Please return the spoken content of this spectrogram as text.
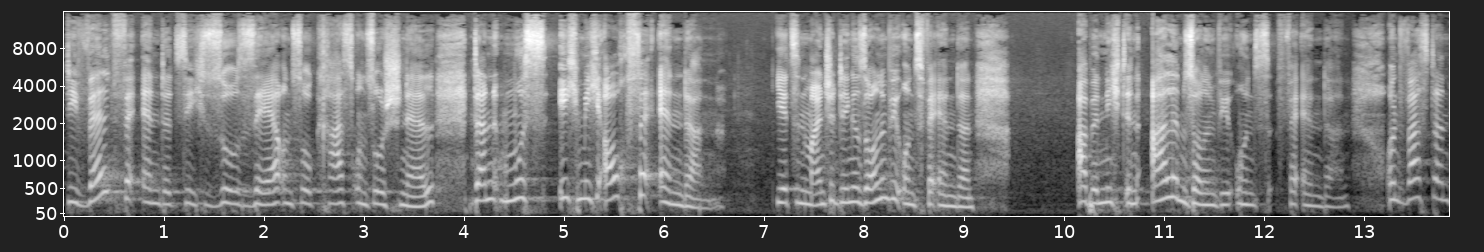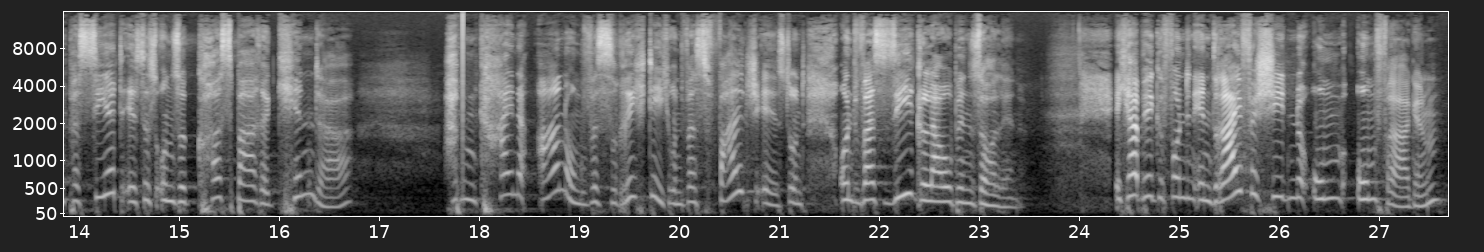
Die Welt verändert sich so sehr und so krass und so schnell, dann muss ich mich auch verändern. Jetzt in manchen Dingen sollen wir uns verändern, aber nicht in allem sollen wir uns verändern. Und was dann passiert ist, ist, unsere kostbare Kinder haben keine Ahnung, was richtig und was falsch ist und, und was sie glauben sollen. Ich habe hier gefunden in drei verschiedene um Umfragen,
